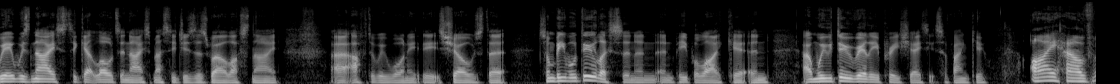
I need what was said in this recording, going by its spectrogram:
it was nice to get loads of nice messages as well last night uh, after we won. It it shows that some people do listen and, and people like it, and and we do really appreciate it. So thank you. I have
